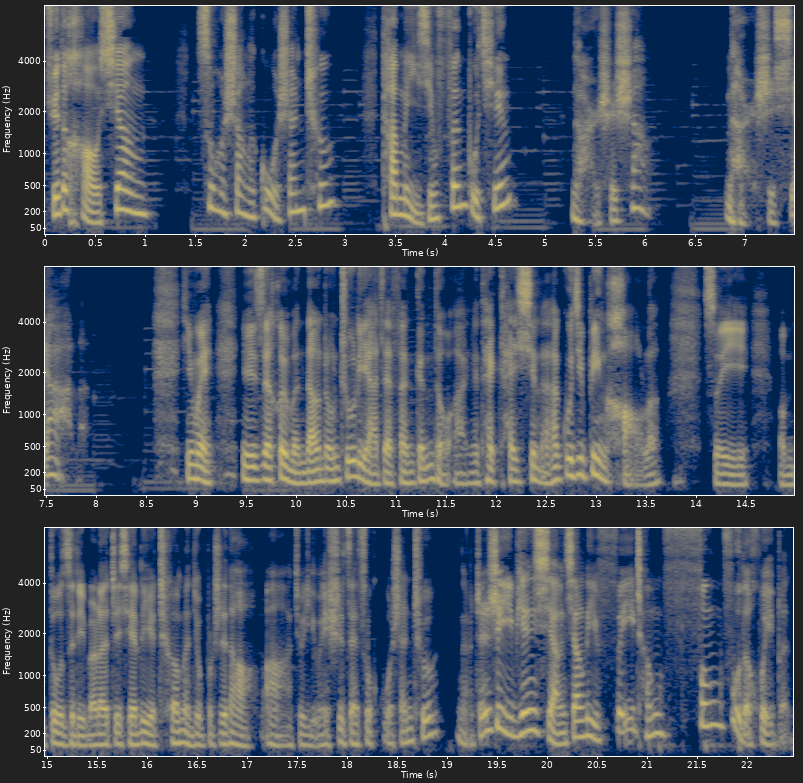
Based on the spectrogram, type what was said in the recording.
觉得好像坐上了过山车，他们已经分不清哪儿是上。哪儿是下了？因为因为在绘本当中，茱莉亚在翻跟头啊，因为太开心了，她估计病好了，所以我们肚子里边的这些列车们就不知道啊，就以为是在坐过山车。那真是一篇想象力非常丰富的绘本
